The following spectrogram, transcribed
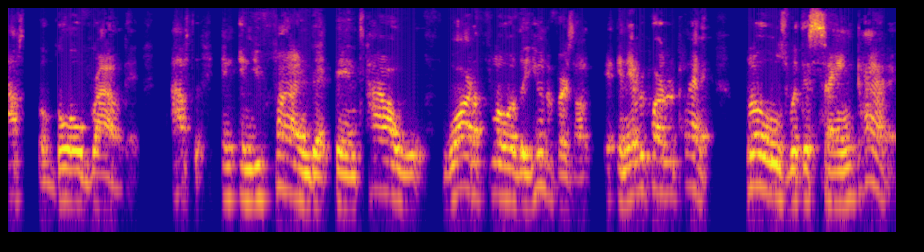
Obstacle, go around it. Obstacle. And, and you find that the entire water flow of the universe on, in every part of the planet flows with the same pattern.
